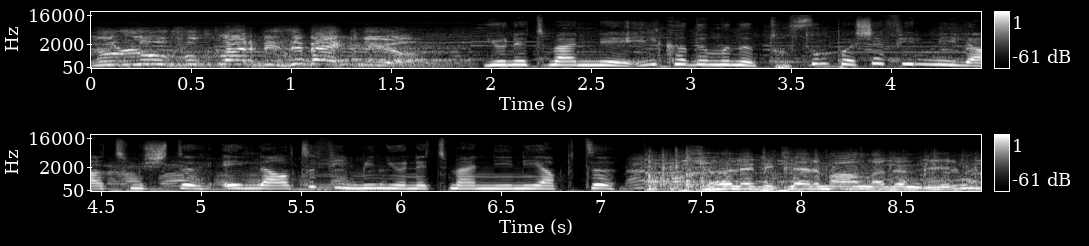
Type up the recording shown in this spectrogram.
Nurlu ufuklar bizi bekliyor. Yönetmenliğe ilk adımını Tosun Paşa filmiyle atmıştı. 56 filmin yönetmenliğini yaptı. Söylediklerimi anladın değil mi?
